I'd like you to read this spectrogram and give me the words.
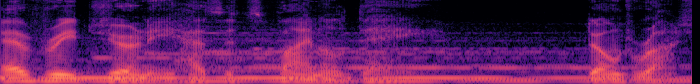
Every journey has its final day. Don't rush.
